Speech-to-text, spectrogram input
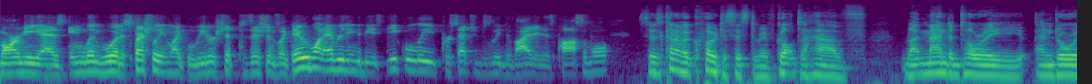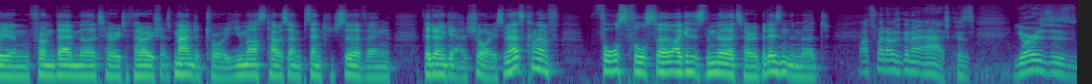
army as England would, especially in like leadership positions? Like they would want everything to be as equally percentageally divided as possible. So it's kind of a quota system. We've got to have like mandatory Andorian from their military to Federation. It's mandatory. You must have a certain percentage serving. They don't get a choice. I mean, that's kind of forceful. So I guess it's the military, but isn't the mid? That's what I was going to ask because yours is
